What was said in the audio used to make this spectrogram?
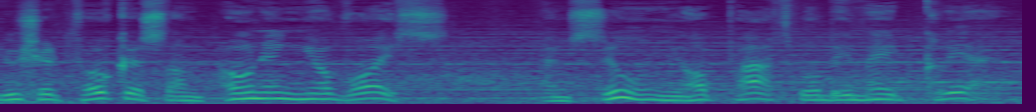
You should focus on honing your voice, and soon your path will be made clear.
